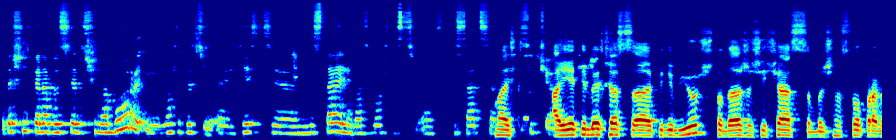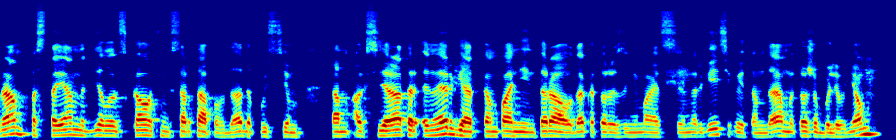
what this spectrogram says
уточнить, когда будет следующий набор, и, может быть, э, есть э, места или возможность вписаться Настя, сейчас. А я тебя сейчас перебью, что даже сейчас большинство программ постоянно делают скаутинг стартапов, да, допустим, там акселератор энергии от компании Interau, да, которая занимается энергетикой, там, да, мы тоже были в нем,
